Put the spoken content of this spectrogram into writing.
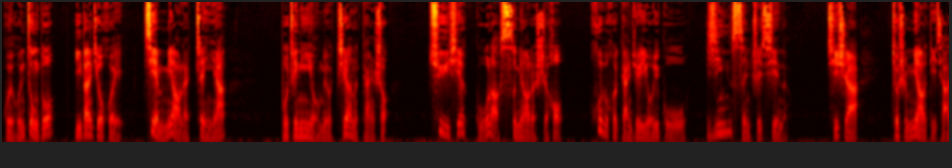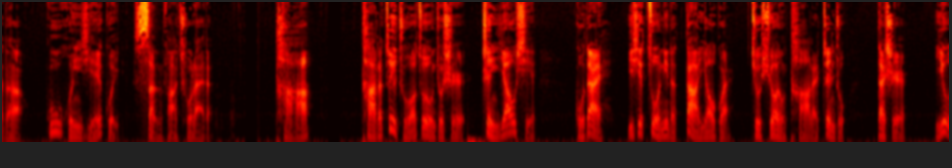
鬼魂众多，一般就会。建庙来镇压，不知你有没有这样的感受？去一些古老寺庙的时候，会不会感觉有一股阴森之气呢？其实啊，就是庙底下的孤魂野鬼散发出来的。塔，塔的最主要作用就是镇妖邪。古代一些作孽的大妖怪就需要用塔来镇住，但是也有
